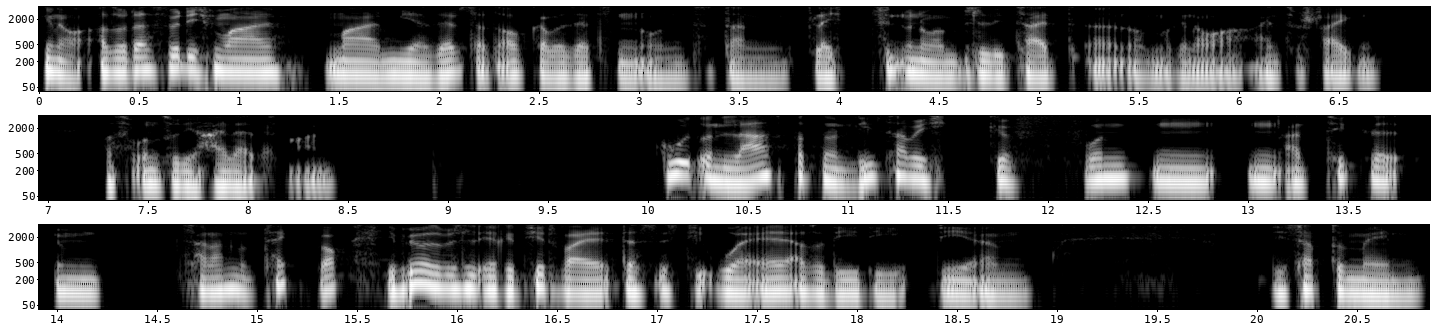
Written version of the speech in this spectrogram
genau, also das würde ich mal, mal mir selbst als Aufgabe setzen und dann vielleicht finden wir noch mal ein bisschen die Zeit, äh, noch mal genauer einzusteigen, was für uns so die Highlights waren. Gut, und last but not least habe ich gefunden einen Artikel im Zalando Tech Blog. Ich bin immer so ein bisschen irritiert, weil das ist die URL, also die, die, die, ähm, die Subdomain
